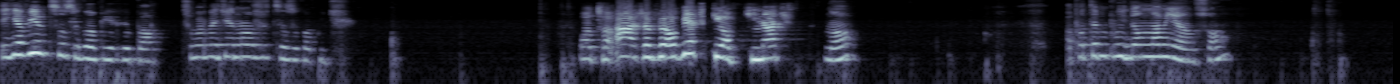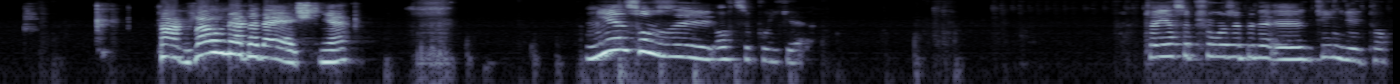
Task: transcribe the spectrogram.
Ja wiem, co zrobię chyba. Trzeba będzie nożyce zrobić. Po co? A, żeby owieczki obcinać. No. A potem pójdą na mięso. Tak, wełnę będę jeść, nie? Mięso z owcy pójdzie. Czy ja sobie przełożę byle, y, gdzie indziej to.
